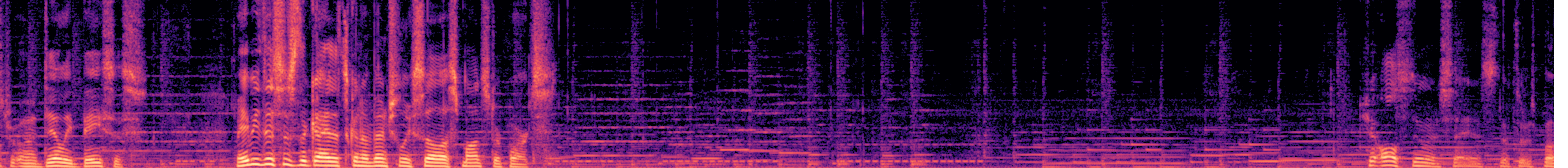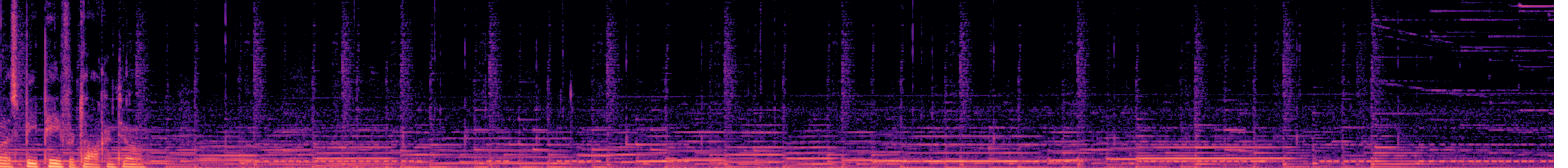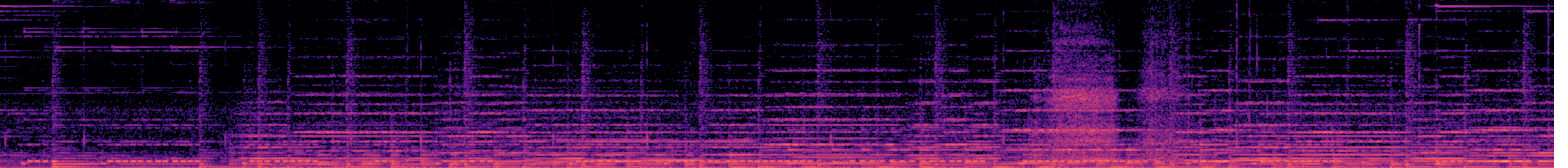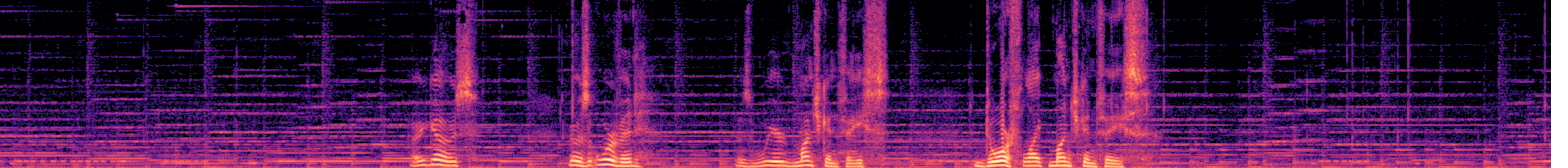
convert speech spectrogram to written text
Supposed to on a daily basis. Maybe this is the guy that's going to eventually sell us monster parts. All doing is saying is that there's bonus BP for talking to him. There he goes. There goes Orvid. His weird munchkin face. Dwarf-like munchkin face.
